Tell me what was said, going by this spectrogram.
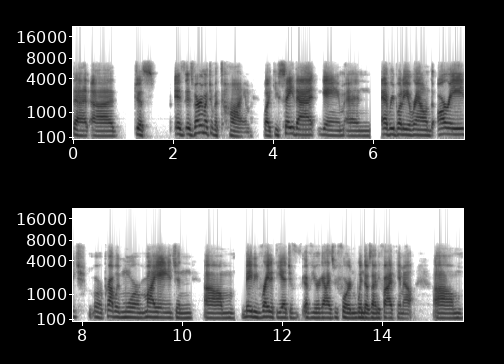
that uh, just is is very much of a time. Like you say that game, and everybody around our age, or probably more my age, and um, maybe right at the edge of, of your guys before Windows 95 came out, um,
